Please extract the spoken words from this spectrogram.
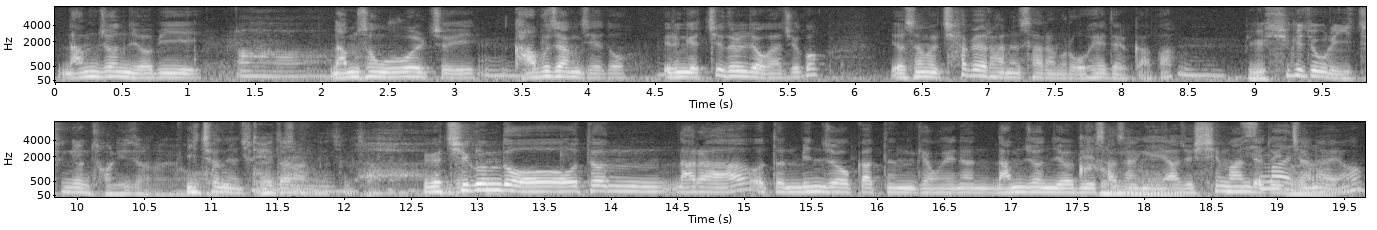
남존 여비, 아, 남성 우월주의, 가부장 제도 이런 게 찌들려가지고 여성을 차별하는 사람으로 오해될까봐 이게 시기적으로 2000년 전이잖아요. 2000년 전. 대단하네 진짜. 그러니까 지금도 어떤 나라, 어떤 민족 같은 경우에는 남존 여비 사상이 아주 심한 데도 심하죠. 있잖아요.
